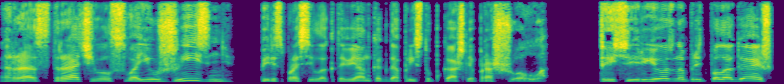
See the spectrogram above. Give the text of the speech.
«Растрачивал свою жизнь?» — переспросил Октавиан, когда приступ кашля прошел. «Ты серьезно предполагаешь,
